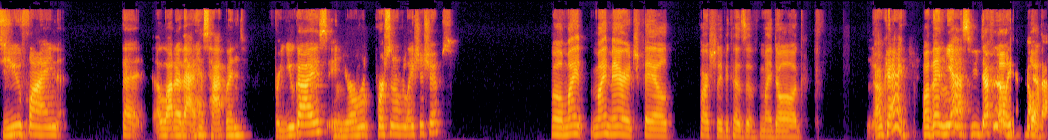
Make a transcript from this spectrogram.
Do you find that a lot of that has happened for you guys in your personal relationships? Well, my my marriage failed partially because of my dog. Okay. Well, then yes, you definitely have felt Yeah, that.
